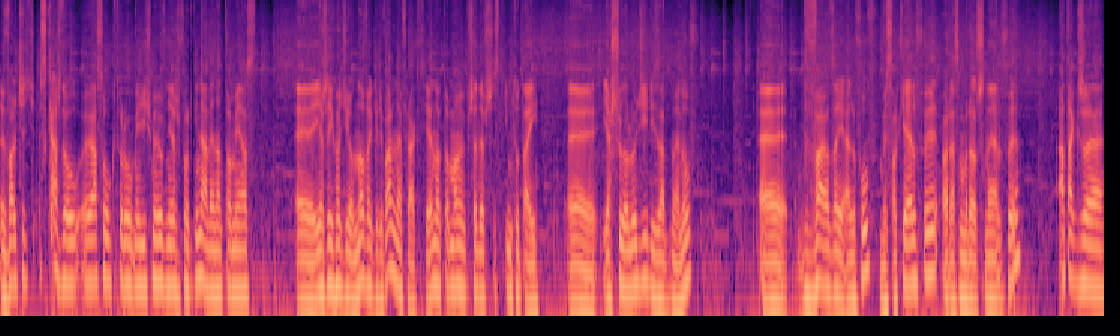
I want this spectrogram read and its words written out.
walczyć z każdą rasą, którą mieliśmy również w oryginale, natomiast jeżeli chodzi o nowe grywalne frakcje, no to mamy przede wszystkim tutaj e, Jaszczuro ludzi, Lizardmenów, e, dwa rodzaje elfów, wysokie elfy oraz mroczne elfy, a także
